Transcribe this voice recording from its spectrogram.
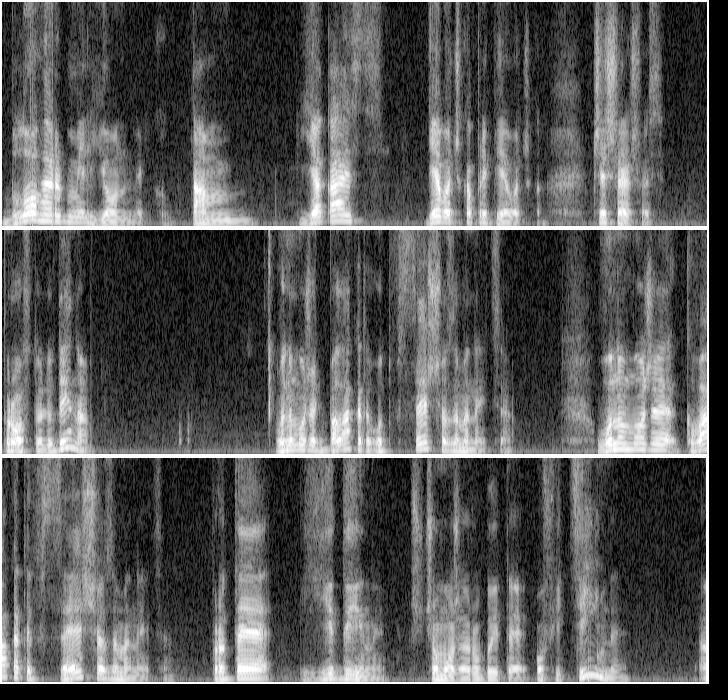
блогер-мільйонник, там якась дівчинка-припєвочка, чи ще щось. Просто людина, вони можуть балакати от все, що заманеться. Воно може квакати все, що заманеться. Проте єдине, що може робити офіційне, е,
